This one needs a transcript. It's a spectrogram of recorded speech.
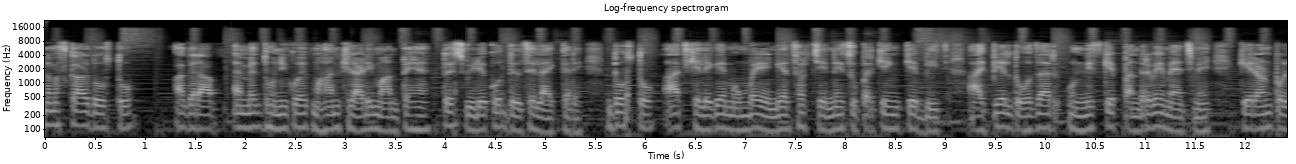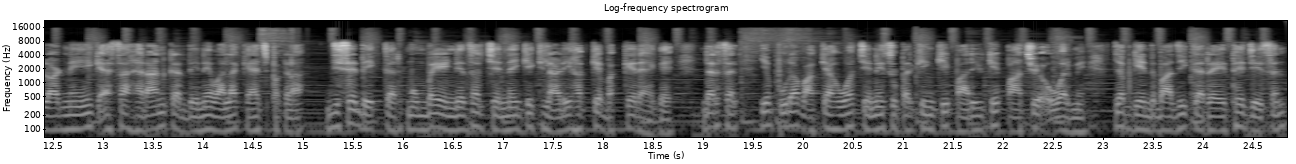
नमस्कार दोस्तों, अगर आप एम एस धोनी को एक महान खिलाड़ी मानते हैं तो इस वीडियो को दिल से लाइक करें। दोस्तों, आज खेले गए मुंबई इंडियंस और चेन्नई सुपर किंग के बीच आईपीएल 2019 के पंद्रहवें मैच में केरन पोलार्ड ने एक ऐसा हैरान कर देने वाला कैच पकड़ा। जिसे देखकर मुंबई इंडियंस और चेन्नई के खिलाड़ी हक्के बक्के रह गए। दरअसल, ये पूरा वाक्य हुआ चेन्नई सुपर किंग की पारी के पाँचवें ओवर में, जब गेंदबाजी कर रहे थे जेसन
